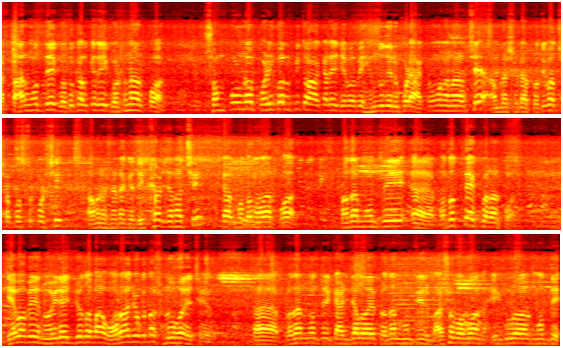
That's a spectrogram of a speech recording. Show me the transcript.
আর তার মধ্যে গতকালকের এই ঘটনার পর সম্পূর্ণ পরিকল্পিত আকারে যেভাবে হিন্দুদের উপরে আক্রমণ আনা হচ্ছে, আমরা সেটা প্রতিবাদ সাব্যস্ত করছি, আমরা সেটাকে দীক্ষার জানাচ্ছি। তার মতন হওয়ার পর, প্রধানমন্ত্রী পদত্যাগ করার পর, যেভাবে নৈরাজ্যতা বা অরাজকতা শুরু হয়েছে প্রধানমন্ত্রীর কার্যালয়, প্রধানমন্ত্রীর বাসভবন, এগুলোর মধ্যে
